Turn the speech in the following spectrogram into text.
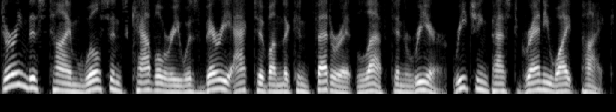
During this time Wilson's cavalry was very active on the Confederate left and rear, reaching past Granny White Pike.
